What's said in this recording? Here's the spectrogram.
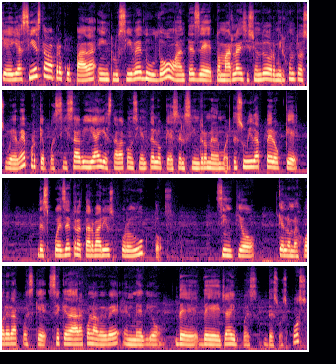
que ella sí estaba preocupada e inclusive dudó antes de tomar la decisión de dormir junto a su bebé porque pues sí sabía y estaba consciente de lo que es el síndrome de muerte súbita, pero que después de tratar varios productos sintió que lo mejor era pues que se quedara con la bebé en medio de, de ella y pues de su esposo.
